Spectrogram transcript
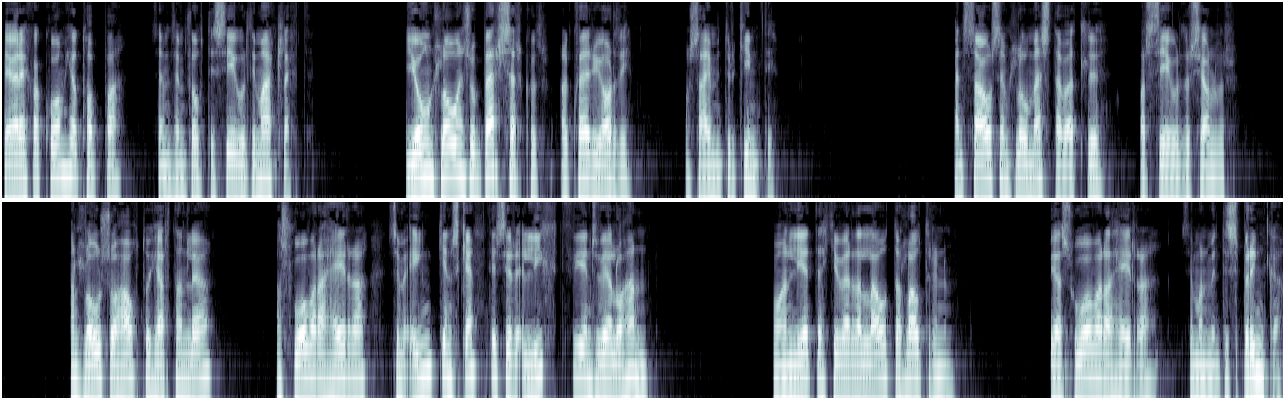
þegar eitthvað kom hjá Toppa sem þeim þótti Sigurði maklegt. Jón hló eins og berserkur að hverju orði og sæmundur kýmdi. En sá sem hló mest af öllu var Sigurdur sjálfur. Hann hló svo hátt og hjartanlega að svo var að heyra sem enginn skemmti sér líkt því eins vel og hann. Og hann leti ekki verða láta hlátrinum, því að svo var að heyra sem hann myndi springa.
